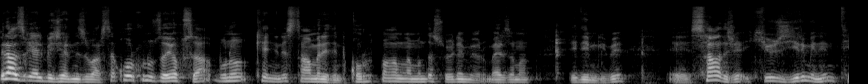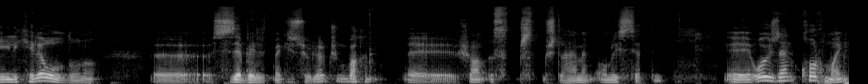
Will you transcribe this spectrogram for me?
Birazcık el beceriniz varsa, korkunuz da yoksa bunu kendiniz tamir edin. Korkutmak anlamında söylemiyorum. Her zaman dediğim gibi. E, sadece 220'nin tehlikeli olduğunu e, size belirtmek için söylüyorum. Çünkü bakın e, şu an ısıtmış ısıtmıştı. Hemen onu hissettim. E, o yüzden korkmayın.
